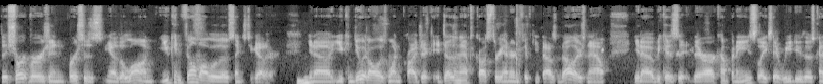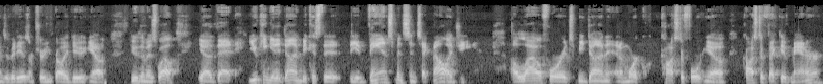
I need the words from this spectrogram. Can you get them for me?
the short version versus, you know, the long, you can film all of those things together. Mm-hmm. You know, you can do it all as one project. It doesn't have to cost three hundred and fifty thousand dollars now. You know, because there are companies like say we do those kinds of videos. I'm sure you probably do. You know, do them as well. Yeah, you know, that you can get it done because the the advancements in technology allow for it to be done in a more cost afford you know cost effective manner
